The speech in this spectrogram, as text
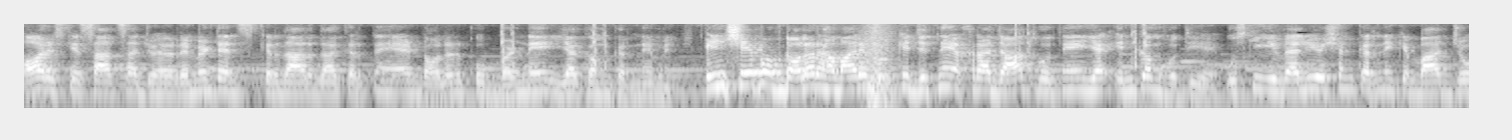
और इसके साथ साथ जो है रेमिटेंस किरदार अदा करते हैं डॉलर को बढ़ने या कम करने में। में। इन शेप ऑफ़ डॉलर हमारे मुल्क के जितने अखराज होते हैं या इनकम होती है, उसकी इवेल्युएशन करने के बाद जो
